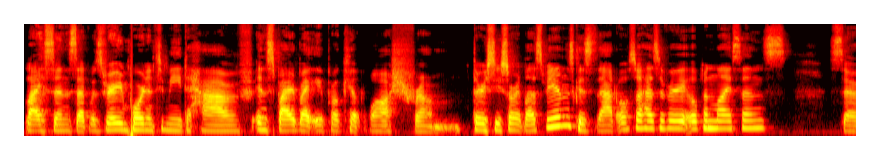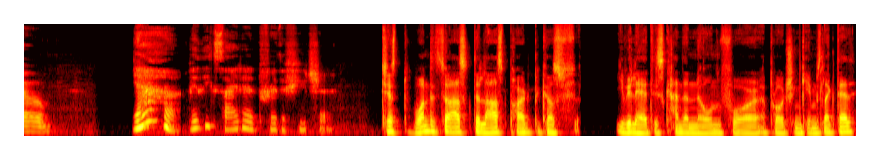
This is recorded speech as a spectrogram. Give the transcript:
license that was very important to me to have inspired by April Kit Walsh from Thirsty Sword Lesbians, because that also has a very open license. So yeah, really excited for the future. Just wanted to ask the last part because Evil Hat is kind of known for approaching games like that.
